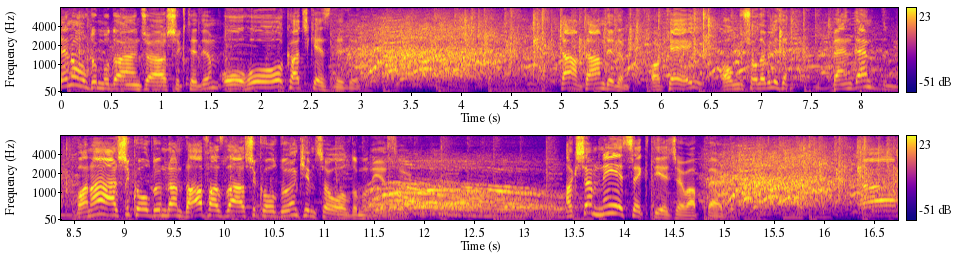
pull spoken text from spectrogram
Sen oldun mu daha önce aşık dedim. Oho kaç kez dedi. Tamam tamam dedim. Okey olmuş olabilir. Benden bana aşık olduğundan daha fazla aşık olduğun kimse oldu mu diye sordum. Akşam ne yesek diye cevap verdi. Um,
